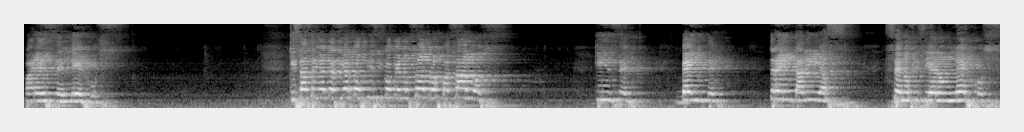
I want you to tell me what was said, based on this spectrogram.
parece lejos. Quizás en el desierto físico que nosotros pasamos, 15, 20, 30 días se nos hicieron lejos.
